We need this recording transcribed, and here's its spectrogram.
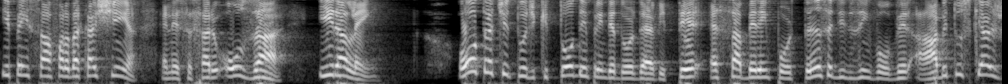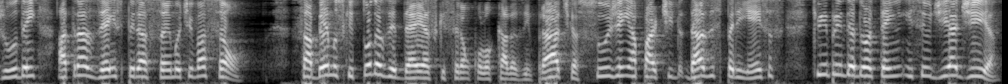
e pensar fora da caixinha. É necessário ousar, ir além. Outra atitude que todo empreendedor deve ter é saber a importância de desenvolver hábitos que ajudem a trazer inspiração e motivação. Sabemos que todas as ideias que serão colocadas em prática surgem a partir das experiências que o empreendedor tem em seu dia a dia.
